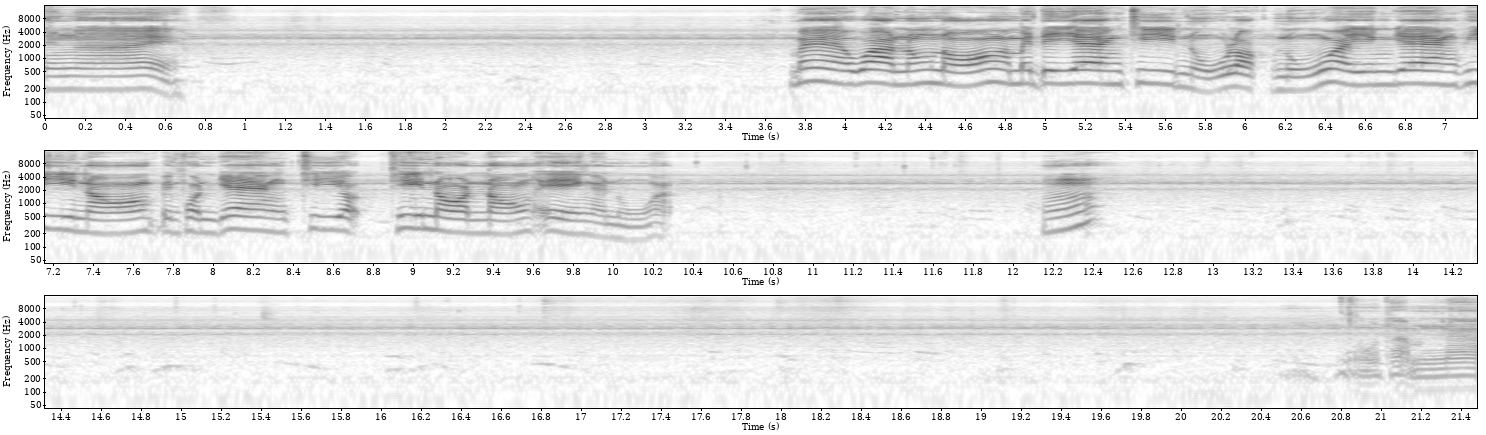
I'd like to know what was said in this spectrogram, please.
ยังไง แม่ว่าน้องๆไม่ได้แย่งที่หนูหรอกหนูอะยังแย่งพี่น้อง เป็นคนแย่งที่ที่นอนน้องเองอะหนูอะหืมหนูทำหน้า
